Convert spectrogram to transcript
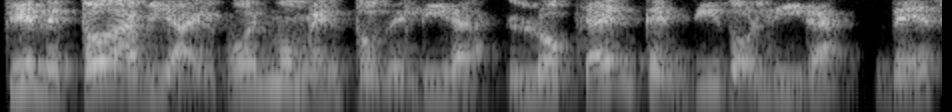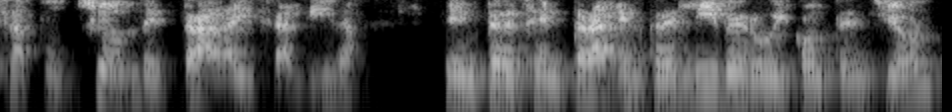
tiene todavía el buen momento de Lira, lo que ha entendido Lira de esa función de entrada y salida entre, centra, entre líbero y contención,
